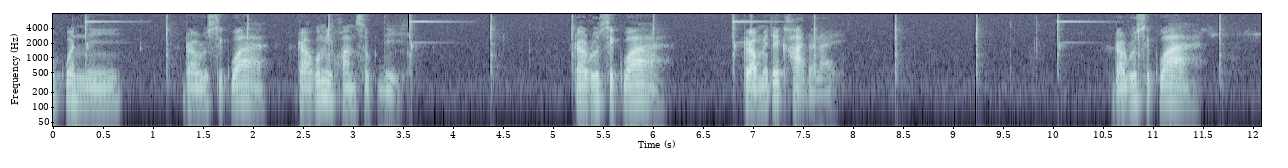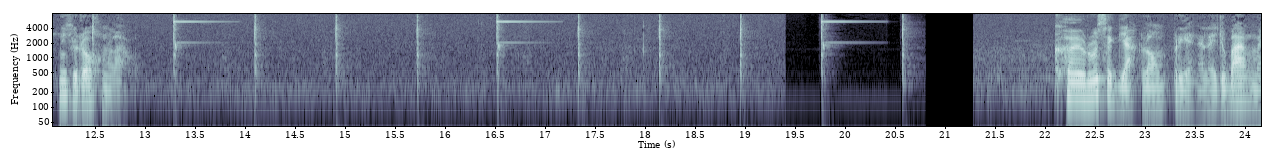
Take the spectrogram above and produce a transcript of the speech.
ุกวันนี้ เรารู้สึกว่าเราก็มีความสุขดี เรารู้สึกว่า เราไม่ได้ขาดอะไร เรารู้สึกว่า นี่คือโลกของเรา เคยรู้สึกอยากลองเปลี่ยนอะไรดูบ้างไหม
